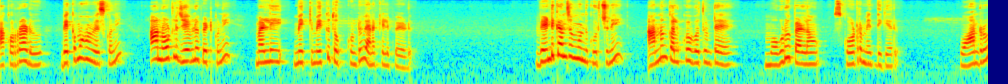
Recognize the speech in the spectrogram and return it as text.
ఆ కుర్రాడు బిక్కమొహం వేసుకొని ఆ నోట్లు జేబులో పెట్టుకుని మళ్ళీ మెక్కి మెక్కి తొక్కుంటూ వెనక్కి వెళ్ళిపోయాడు వెండి కంచం ముందు కూర్చుని అన్నం కలుపుకోబోతుంటే మొగుడు పెళ్ళం స్కూటర్ మీద దిగారు. ఓనరు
